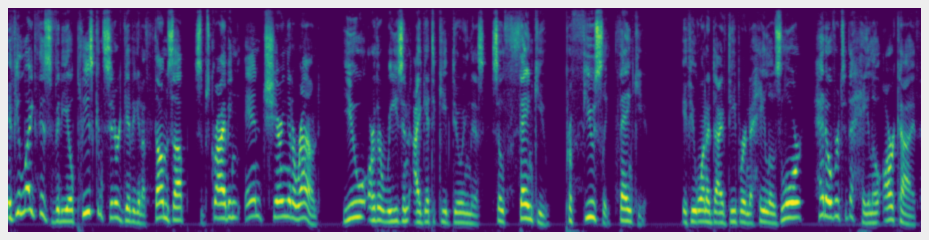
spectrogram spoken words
If you liked this video, please consider giving it a thumbs up, subscribing, and sharing it around. You are the reason I get to keep doing this, so thank you, profusely thank you. If you want to dive deeper into Halo's lore, head over to the Halo Archive.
